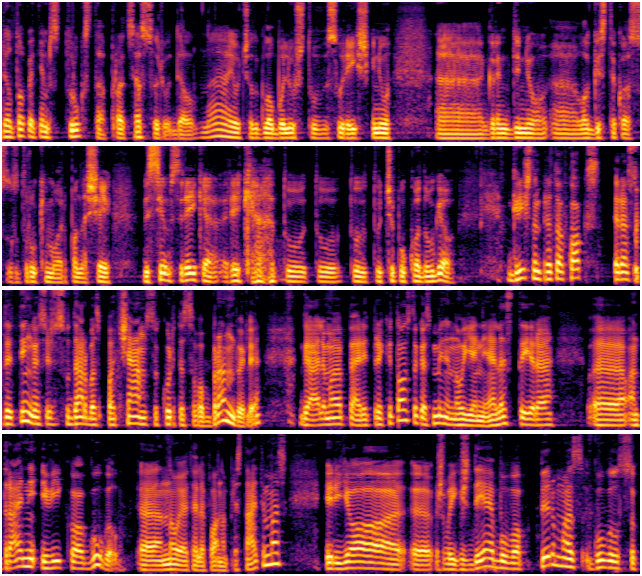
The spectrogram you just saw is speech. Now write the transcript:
dėl to, kad jiems trūksta procesorių, dėl, na, jau čia globalių šitų visų reiškinių, e, grandinių, e, logistikos sutrūkimo ir panašiai. Visiems reikia, reikia tų, tų, tų, tų čipų kuo daugiau. Grįžtant prie to, koks yra sudėtingas iš tiesų darbas pačiam sukurti savo branduolį, galima perėti prie kitos tokios mini naujienėlės. Tai yra uh, antradienį įvyko Google uh, naujo telefono pristatymas ir jo uh, žvaigždė buvo pirmas Google su,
